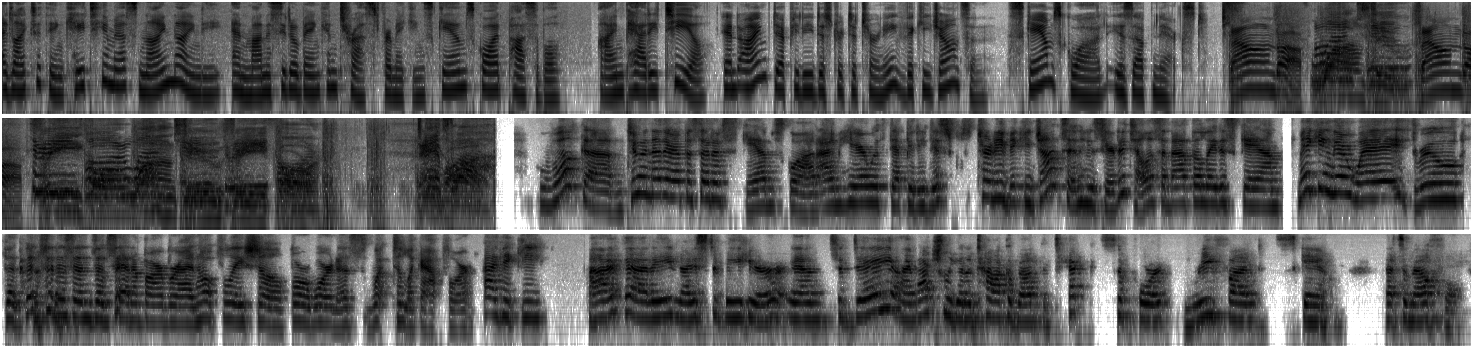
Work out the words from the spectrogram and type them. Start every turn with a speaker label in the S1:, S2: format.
S1: I'd like to thank KTMS 990 and Montecito Bank and Trust for making Scam Squad possible. I'm Patty Teal.
S2: And I'm Deputy District Attorney Vicki Johnson. Scam Squad is up next.
S3: Sound off.
S4: One, two.
S3: Sound off.
S4: Three, four. One, two, three, four. Scam Squad.
S5: Welcome to another episode of Scam Squad. I'm here with Deputy District Attorney Vicki Johnson, who's here to tell us about the latest scam making their way through the good citizens of Santa Barbara, and hopefully she'll forewarn us what to look out for. Hi, Vicki.
S6: Hi, Patty. Nice to be here. And today I'm actually going to talk about the tech support refund scam. That's a mouthful.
